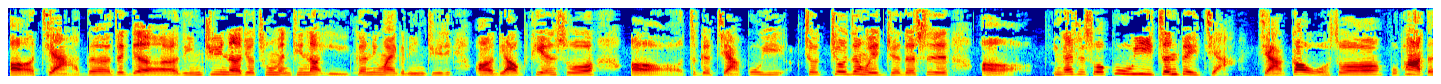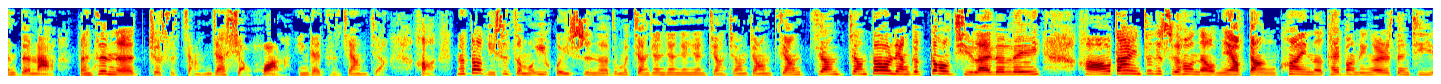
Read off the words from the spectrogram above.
呃甲的这个邻居呢，就出门听到乙跟另外一个邻居呃聊天说，呃这个甲故意就就认为觉得是呃应该是说故意针对甲。甲告我说不怕等等啦，反正呢就是讲人家小话啦，应该是这样讲。好，那到底是怎么一回事呢？怎么讲讲讲讲讲讲讲讲讲讲讲到两个告起来了嘞？好，当然这个时候呢，我们要赶快呢开放零二三七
